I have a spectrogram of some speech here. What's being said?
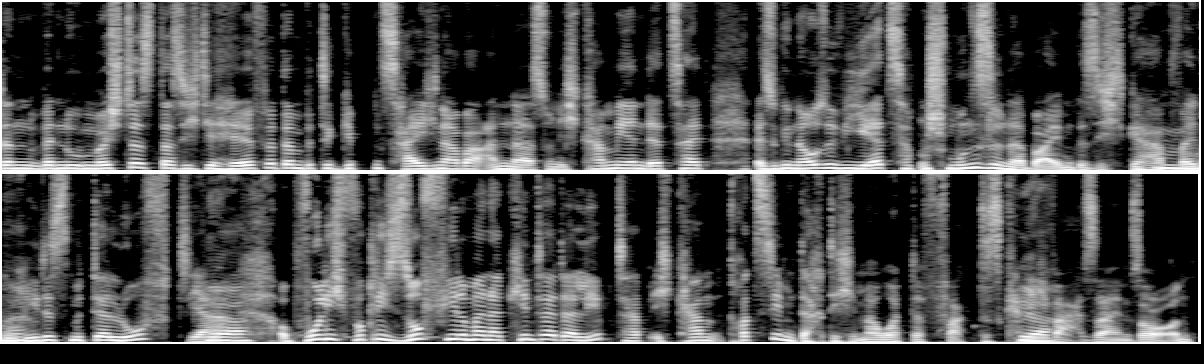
Dann, wenn du möchtest, dass ich dir helfe, dann bitte gib ein Zeichen, aber anders. Und ich kam mir in der Zeit, also genauso wie jetzt, habe ein Schmunzeln dabei im Gesicht gehabt, weil du redest mit der Luft, ja. Ja. Obwohl ich wirklich so viel in meiner Kindheit erlebt habe, ich kam, trotzdem dachte ich immer, what the fuck, das kann Ja. nicht wahr sein, so. Und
